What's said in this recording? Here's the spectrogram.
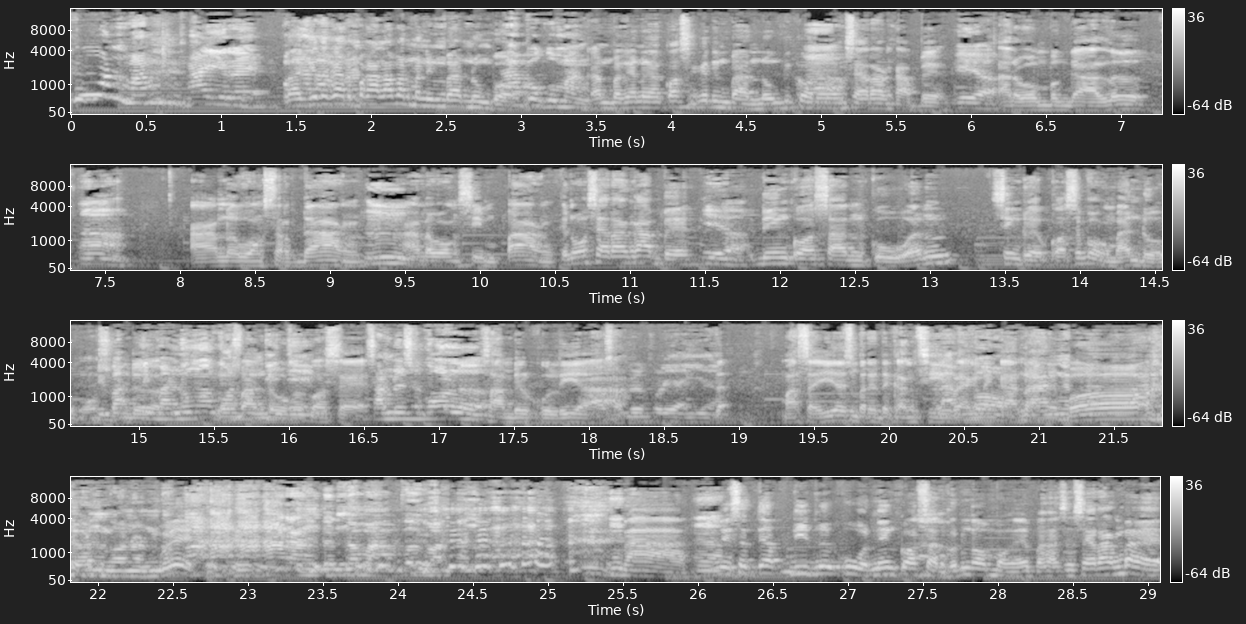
Pun Mang akhirnya. Kita kan pengalaman mending Bandung, Bo. Apa, Kumang? Kan bagian ngekos kan di Bandung ki kono Ah. Serang kabeh. Iya. Ada wong Benggale, Ah, ada wong Serdang, Hmm. ada wong Simpang, kan wong Serang kabeh. Iya. Di kosan kuwen sing duwe kosnya wong Bandung, wong di, Ba- Sunda. di Bandung Wong ngekos Bandung ngekosnya. sambil sekolah. Sambil kuliah. Oh, sambil kuliah iya. Masa iya seperti dekang cireng nih kanan Bo. kok. Nah, Ya. ini setiap di kuning kosan kun ngomongnya bahasa Serang bae.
